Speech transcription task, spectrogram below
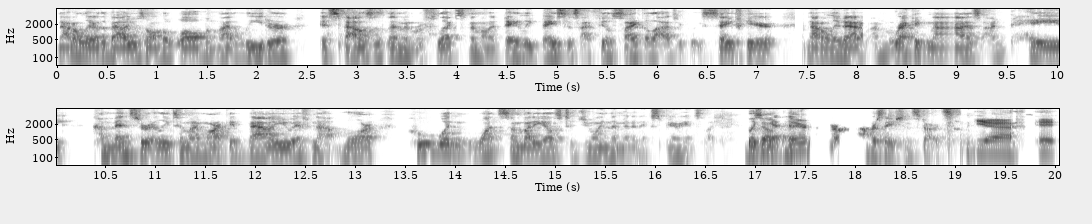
Not only are the values on the wall, but my leader espouses them and reflects them on a daily basis. I feel psychologically safe here. Not only that, I'm recognized, I'm paid commensurately to my market value, if not more who wouldn't want somebody else to join them in an experience like that? But so yet, there, conversation starts. yeah, it,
